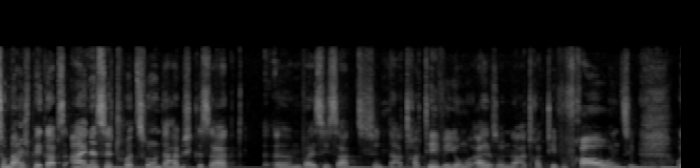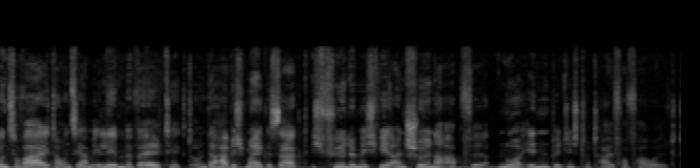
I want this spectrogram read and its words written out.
Zum Beispiel gab es eine Situation, da habe ich gesagt, ähm, weil sie sagt, sie sind eine attraktive junge, also eine attraktive Frau und, sie, und so weiter und sie haben ihr Leben bewältigt. Und da habe ich mal gesagt, ich fühle mich wie ein schöner Apfel, nur innen bin ich total verfault.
